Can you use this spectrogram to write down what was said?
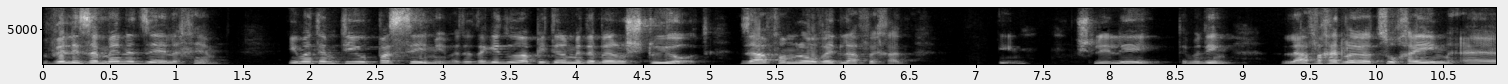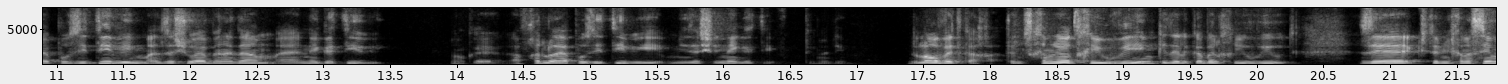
ולזמן את זה אליכם. אם אתם תהיו פסימיים, ואתם תגידו, פיטר מדבר שטויות, זה אף פעם לא עובד לאף אחד. שלילי, אתם יודעים, לאף אחד לא יצאו חיים אה, פוזיטיביים על זה שהוא היה בן אדם אה, נגטיבי. אוקיי? אף אחד לא היה פוזיטיבי מזה שנגטיב, אתם יודעים. זה לא עובד ככה. אתם צריכים להיות חיוביים כדי לקבל חיוביות. זה כשאתם נכנסים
